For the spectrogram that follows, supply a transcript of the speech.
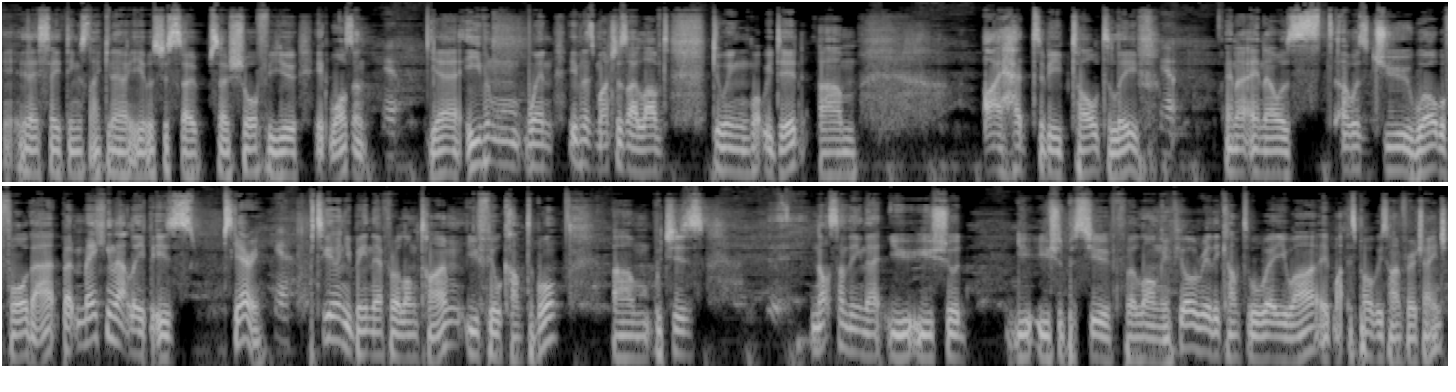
they say things like, you know, it was just so so sure for you. It wasn't. Yeah. Yeah, even when even as much as I loved doing what we did, um, I had to be told to leave. Yeah. And I and I was I was due well before that. But making that leap is scary. Yeah. Particularly when you've been there for a long time, you feel comfortable, um, which is not something that you you should. You, you should pursue for long. If you're really comfortable where you are, it might, it's probably time for a change.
